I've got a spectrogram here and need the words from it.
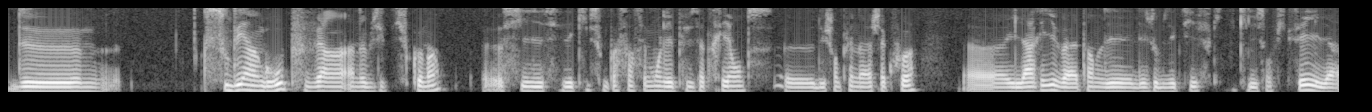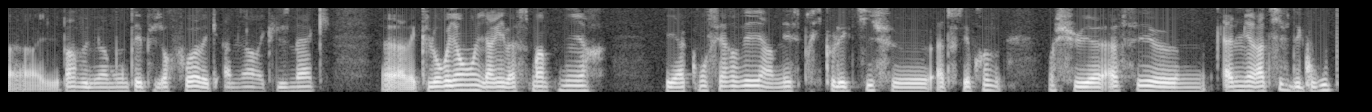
de souder un groupe vers un, objectif commun. Euh, si ces équipes sont pas forcément les plus attrayantes euh, du championnat à chaque fois, il arrive à atteindre les, objectifs qui, lui sont fixés. Il, a, il est parvenu à monter plusieurs fois avec Amiens, avec Luznac, euh, avec Lorient, il arrive à se maintenir et à conserver un esprit collectif euh, à toute épreuve. Moi, je suis assez euh, admiratif des groupes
